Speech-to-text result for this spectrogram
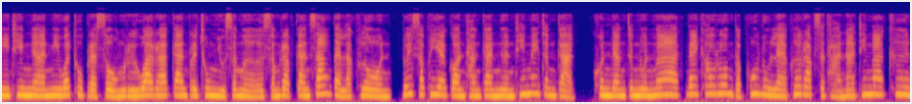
มีทีมงานมีวัตถุประสงค์หรือวาระการประชุมอยู่เสมอสำหรับการสร้างแต่ละโคลน ด้วยทรัพยากรทางการเงินที่ไม่จำกัด คนดังจำนวนมากได้เข้าร่วมกับผู้ดูแลเพื่อรับสถานะที่มากขึ้น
